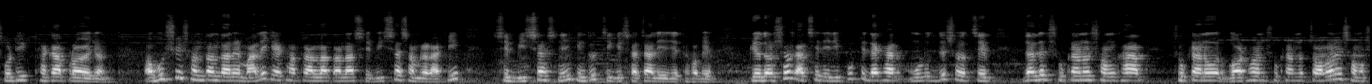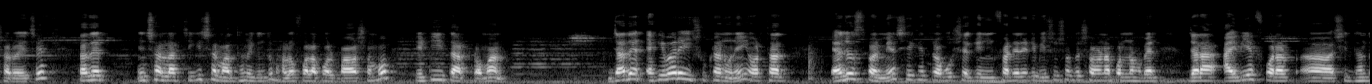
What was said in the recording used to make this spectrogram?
সঠিক থাকা প্রয়োজন। অবশ্যই সন্তান দানের মালিক, একমাত্র আল্লাহ তালা সে বিশ্বাস আমরা রাখি। সে বিশ্বাস নিয়ে কিন্তু চিকিৎসা চালিয়ে যেতে হবে। প্রিয় দর্শক, আজকের এই রিপোর্টটি দেখার মূল উদ্দেশ্য হচ্ছে, যাদের শুক্রাণুর সংখ্যা, শুক্রাণুর গঠন, শুক্রাণুর চলনের সমস্যা রয়েছে, তাদের ইনশাল্লাহ চিকিৎসার মাধ্যমে কিন্তু ভালো ফলাফল পাওয়া সম্ভব। এটিই তার প্রমাণ। যাদের একেবারেই শুক্রাণু নেই, অর্থাৎ অ্যাজোস্পার্মিয়া, সেক্ষেত্রে অবশ্যই একজন ইনফার্টিলিটি বিশেষজ্ঞ শরণাপন্ন হবেন যারা আইভিএফ করার সিদ্ধান্ত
